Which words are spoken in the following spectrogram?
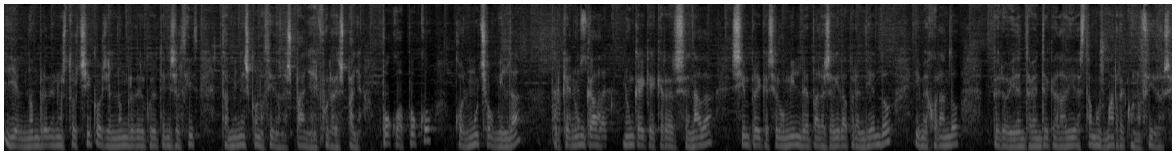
y el nombre de nuestros chicos y el nombre del Club de Tenis El Cid también es conocido en España y fuera de España. Poco a poco, con mucha humildad, porque nunca, nunca hay que creerse nada, siempre hay que ser humilde para seguir aprendiendo y mejorando, pero evidentemente cada día estamos más reconocidos. ¿sí?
